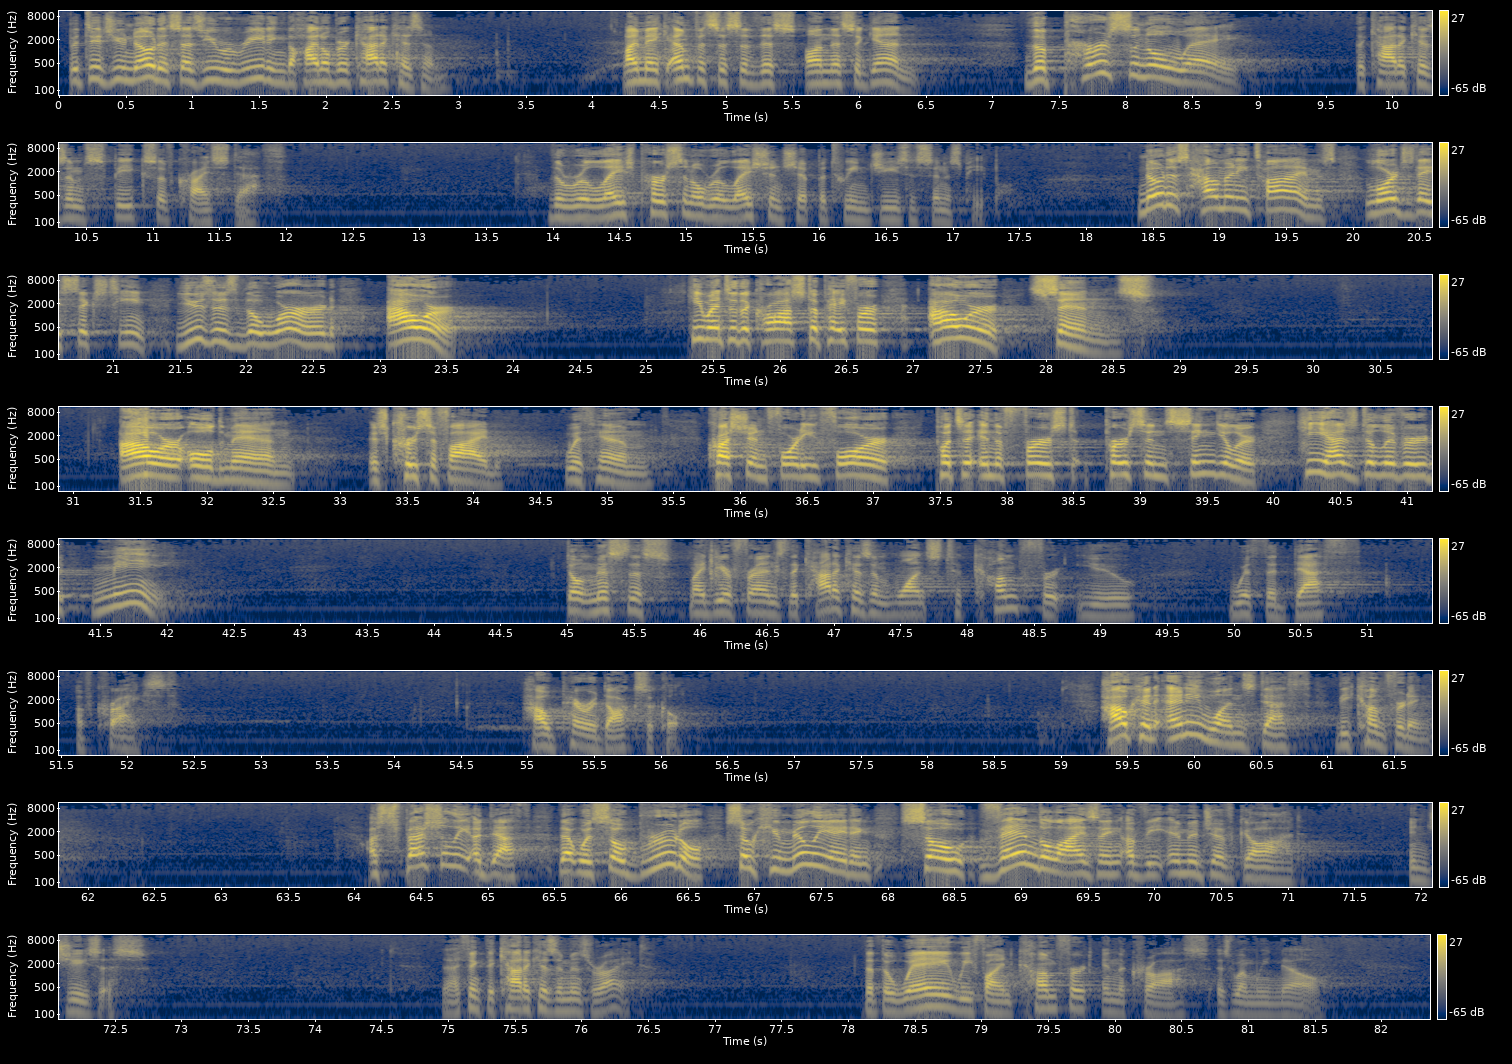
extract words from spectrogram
But did you notice as you were reading the Heidelberg Catechism? I make emphasis of this on this again. The personal way the Catechism speaks of Christ's death. The rela- personal relationship between Jesus and his people. Notice how many times Lord's Day 16 uses the word our. He went to the cross to pay for our sins. Our old man is crucified with him. Question 44 puts it in the first person singular. He has delivered me. Don't miss this, my dear friends. The Catechism wants to comfort you with the death of Christ. How paradoxical. How can anyone's death be comforting? Especially a death that was so brutal, so humiliating, so vandalizing of the image of God in Jesus. And I think the Catechism is right. That the way we find comfort in the cross is when we know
